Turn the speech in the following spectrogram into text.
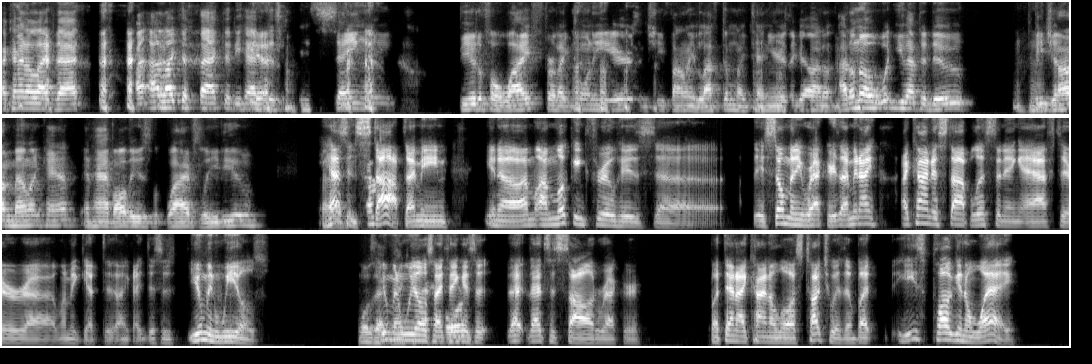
I kind of like that. I, I like the fact that he had Yeah. this insanely beautiful wife for like 20 years, and she finally left him like 10 years ago. I don't, I don't know what you have to do to be Mhm. John Mellencamp and have all these wives leave you. He Uh, hasn't stopped. I mean, you know, I'm I'm looking through his uh there's so many records. I mean, I I kind of stopped listening after uh let me get to I, I, this is Human Wheels. What was that? Human Wheels I think is a that that's a solid record. But then I kind of lost touch with him, but he's plugging away.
